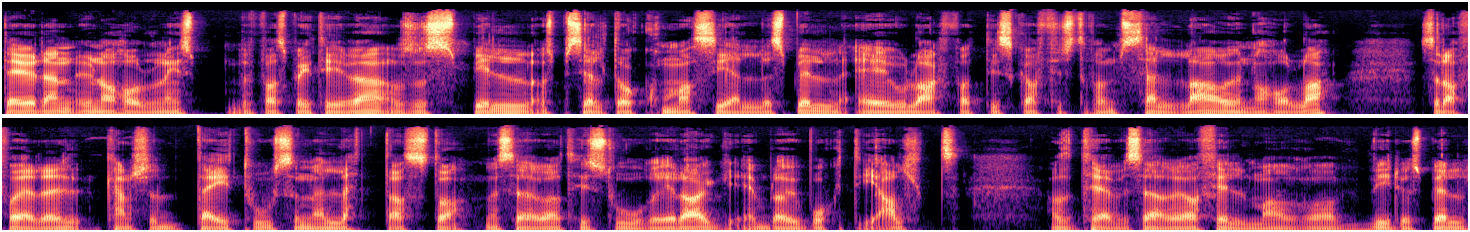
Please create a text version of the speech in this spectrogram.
det er jo den underholdningsperspektivet. Og så spill, og spesielt da kommersielle spill, er jo lagd for at de skal først og fremst selge og underholde. Så derfor er det kanskje de to som er lettest. da. Vi ser jo at historie i dag blir jo brukt i alt altså TV-serier, filmer og videospill.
